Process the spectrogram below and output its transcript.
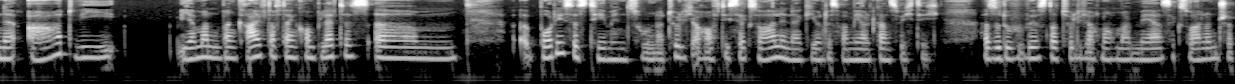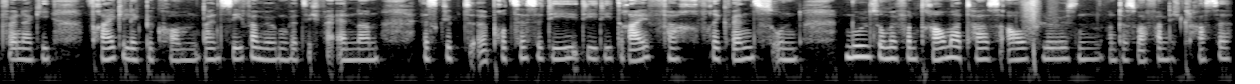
eine Art, wie ja, man, man greift auf dein komplettes ähm, Bodysystem hinzu, natürlich auch auf die Sexualenergie und das war mir halt ganz wichtig. Also du wirst natürlich auch nochmal mehr Sexual- und Schöpferenergie freigelegt bekommen. Dein Sehvermögen wird sich verändern. Es gibt äh, Prozesse, die, die die Dreifachfrequenz und Nullsumme von Traumata auflösen und das war, fand ich klasse.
